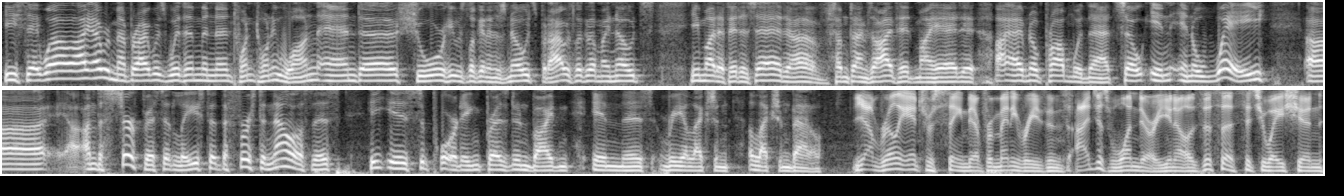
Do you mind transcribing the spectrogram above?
He said, Well, I, I remember I was with him in 2021, and uh, sure, he was looking at his notes, but I was looking at my notes. He might have hit his head. Uh, sometimes I've hit my head. I have no problem with that. So, in, in a way, uh, on the surface at least, at the first analysis, he is supporting President Biden in this reelection election election battle. Yeah, really interesting there for many reasons. I just wonder, you know, is this a situation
